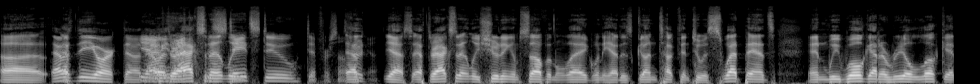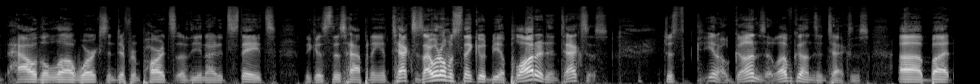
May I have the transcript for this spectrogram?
Uh, That was New York, though. yeah, that was after that- the accidentally- states do differ something. Af- yes, after accidentally shooting himself in the leg when he had his gun tucked into his sweatpants. And we will get a real look at how the law works in different parts of the United States because this happening in Texas. I would almost think it would be applauded in Texas. Just you know, guns. I love guns in Texas. Uh, but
